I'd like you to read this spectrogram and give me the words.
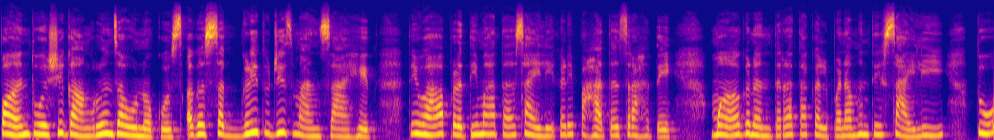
पण तू अशी गांगरून जाऊ नकोस. अगं सगळी तुझीच माणसं आहेत. तेव्हा प्रतिमा आता सायलीकडे पाहतच राहते. मग नंतर आता कल्पना म्हणते सायली तू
